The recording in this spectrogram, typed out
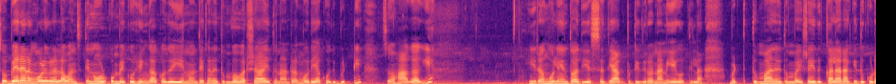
ಸೊ ಬೇರೆ ರಂಗೋಲಿಗಳೆಲ್ಲ ಒಂದು ನೋಡ್ಕೊಬೇಕು ಹೆಂಗೆ ಹಾಕೋದು, ಏನು ಅಂತ. ಯಾಕಂದರೆ ತುಂಬ ವರ್ಷ ಆಯಿತು ನಾನು ರಂಗೋಲಿ ಹಾಕೋದು ಬಿಟ್ಟು. ಸೊ ಹಾಗಾಗಿ ಈ ರಂಗೋಲಿ ಅಂತೂ ಅದು ಎಷ್ಟು ಸತಿ ಹಾಕ್ಬಿಟ್ಟಿದ್ದೀರೋ ನನಗೆ ಗೊತ್ತಿಲ್ಲ. ಬಟ್ ತುಂಬ ಅಂದರೆ ತುಂಬ ಇಷ್ಟ. ಇದು ಕಲರ್ ಹಾಕಿದ್ದು ಕೂಡ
